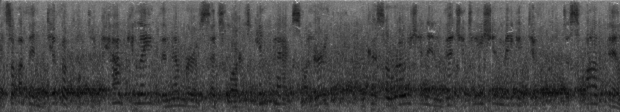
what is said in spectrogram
It's often difficult to calculate the number of such large impacts on Earth because erosion and vegetation make it difficult to spot them.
